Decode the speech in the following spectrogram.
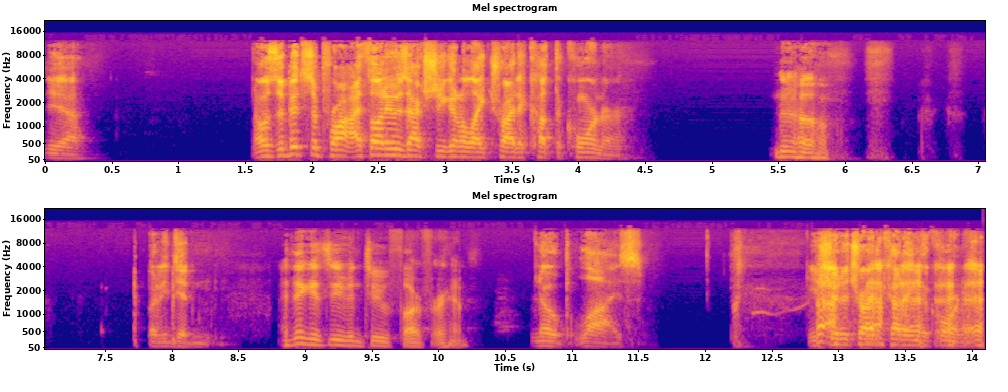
Yeah, I was a bit surprised. I thought he was actually gonna like try to cut the corner, No, but he didn't. I think it's even too far for him. Nope, lies. You should have tried cutting the corner.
